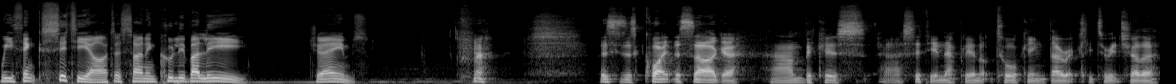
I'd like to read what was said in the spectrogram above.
we think City are to signing Koulibaly. James. this is quite the saga um, because uh, City and Napoli are not talking directly to each other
